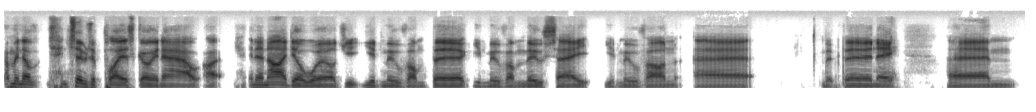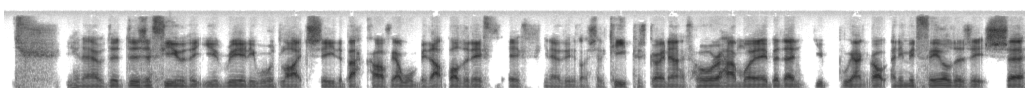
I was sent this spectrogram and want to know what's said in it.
I mean, in terms of players going out, I, in an ideal world, you, you'd move on Burke, you'd move on Moose, you'd move on uh, McBurnie. Um, you know, there, there's a few that you really would like to see the back of. I wouldn't be that bothered if, if you know, the, like I said, the keeper's going out if Hourihane were, but then you, we haven't got any midfielders. It's uh,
